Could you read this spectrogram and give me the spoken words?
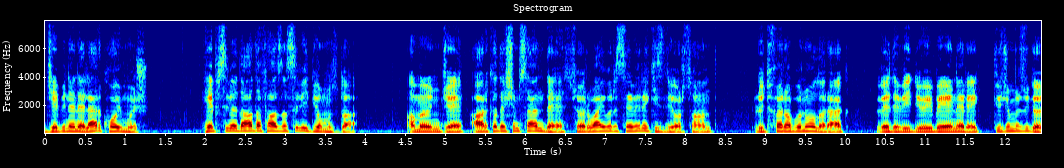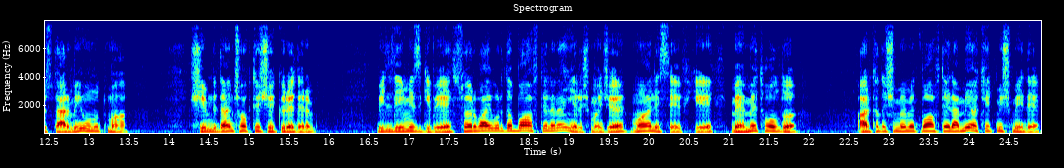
cebine neler koymuş. Hepsi ve daha da fazlası videomuzda. Ama önce arkadaşım sen de Survivor'ı severek izliyorsan lütfen abone olarak ve de videoyu beğenerek gücümüzü göstermeyi unutma. Şimdiden çok teşekkür ederim. Bildiğimiz gibi Survivor'da bu hafta elenen yarışmacı maalesef ki Mehmet oldu. Arkadaşım Mehmet bu hafta elenmeyi hak etmiş miydi?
